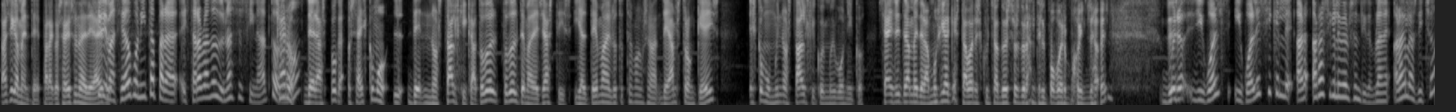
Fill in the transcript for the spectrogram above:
Básicamente, para que os hagáis una idea. Sí, es- demasiado bonita para estar hablando de un asesinato, Claro, ¿no? de las pocas. O sea, es como de nostálgica. Todo el, todo el tema de Justice y el tema, el otro tema, ¿cómo se llama? De Armstrong Case, es como muy nostálgico y muy bonito. O sea, es literalmente la música que estaban escuchando esos durante el PowerPoint, ¿sabes? Entonces, Pero igual, igual sí que le, ahora, ahora sí que le veo el sentido. En plan, ahora que lo has dicho,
